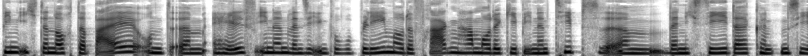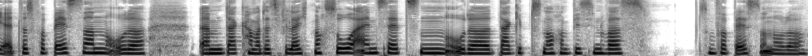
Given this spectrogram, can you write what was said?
bin ich dann noch dabei und ähm, helfe ihnen, wenn sie irgendwo Probleme oder Fragen haben oder gebe ihnen Tipps, ähm, wenn ich sehe, da könnten sie etwas verbessern oder ähm, da kann man das vielleicht noch so einsetzen oder da gibt's noch ein bisschen was zum Verbessern oder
